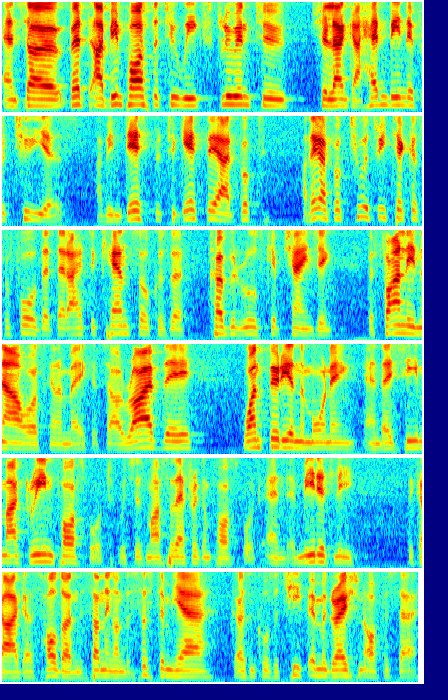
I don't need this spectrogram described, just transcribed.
and so. But I'd been past the two weeks. Flew into Sri Lanka. I hadn't been there for two years. I've been desperate to get there. I'd booked I think I booked two or three tickets before that that I had to cancel because the COVID rules kept changing. But finally now I was going to make it. So I arrived there 1.30 in the morning and they see my green passport, which is my South African passport. And immediately the guy goes, hold on, there's something on the system here. Goes and calls the chief immigration officer.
